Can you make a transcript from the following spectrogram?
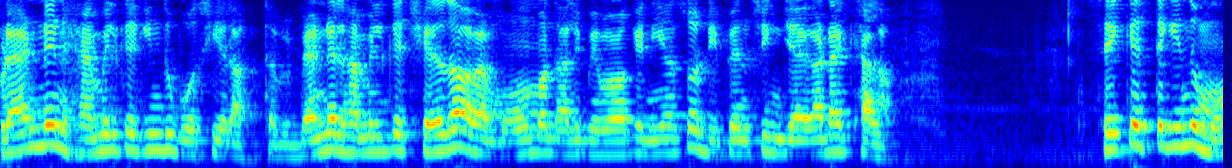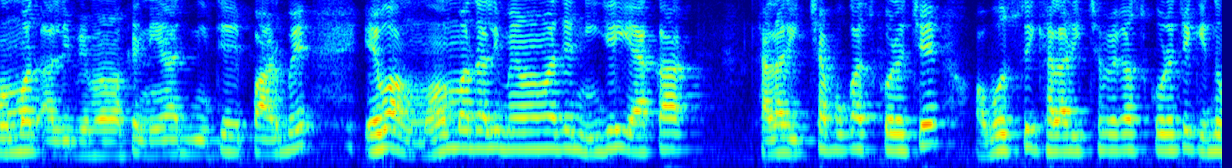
ব্র্যান্ডেন হ্যামিলকে কিন্তু বসিয়ে রাখতে হবে। ব্র্যান্ডেন হ্যামিলকে ছেড়ে দাও আর মোহাম্মদ আলী বেমামাকে নিয়ে আসো ডিফেন্সিং জায়গাটায় খেলা সেক্ষেত্রে কিন্তু মোহাম্মদ আলী বেমামাকে নেওয়া নিতে পারবে এবং মোহাম্মদ আলী বেমামা যে নিজেই একা খেলার ইচ্ছা প্রকাশ করেছে, অবশ্যই খেলার ইচ্ছা প্রকাশ করেছে, কিন্তু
